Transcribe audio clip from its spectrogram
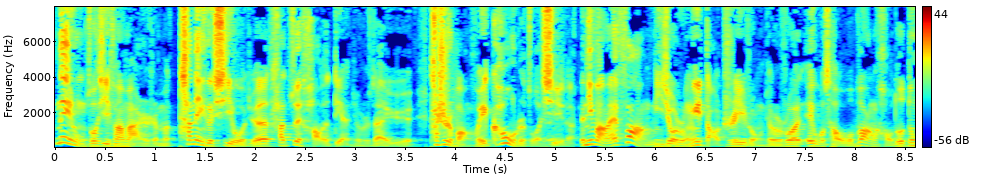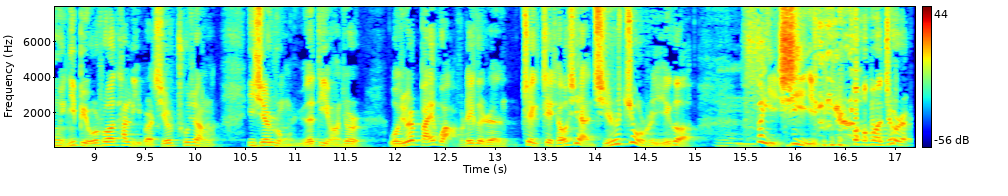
那种做戏方法是什么？他那个戏，我觉得他最好的点就是在于，他是往回扣着做戏的。你往外放，你就容易导致一种就是说，哎，我操，我忘了好多东西。你比如说，它里边其实出现了一些冗余的地方，就是我觉得白寡妇这个人，这这条线其实就是一个废戏，你知道吗？就是。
